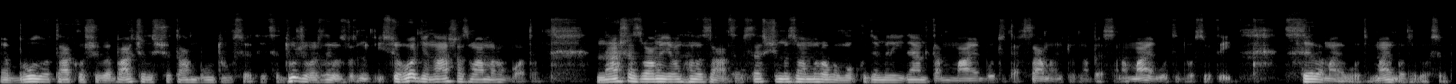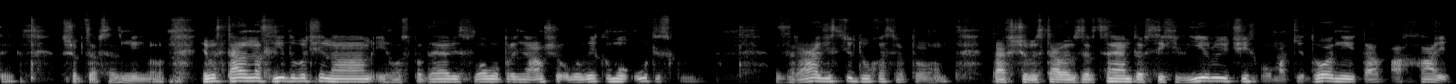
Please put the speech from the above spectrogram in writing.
було також, і ви бачили, що там був Дух Святий. Це дуже важливо зрозуміти. І сьогодні наша з вами робота, наша з вами євангелізація, все, що ми з вами робимо, куди ми йдемо, там має бути так само, як тут написано. Має бути Дух Святий. Сила має бути, має бути Дух Святий, щоб це все змінювало. І ви стали наслідувачі нам, і Господеві слово прийнявши у великому утиску. З радістю Духа Святого, так що ви стали взірцем для всіх віруючих у Македонії та в Ахаї.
